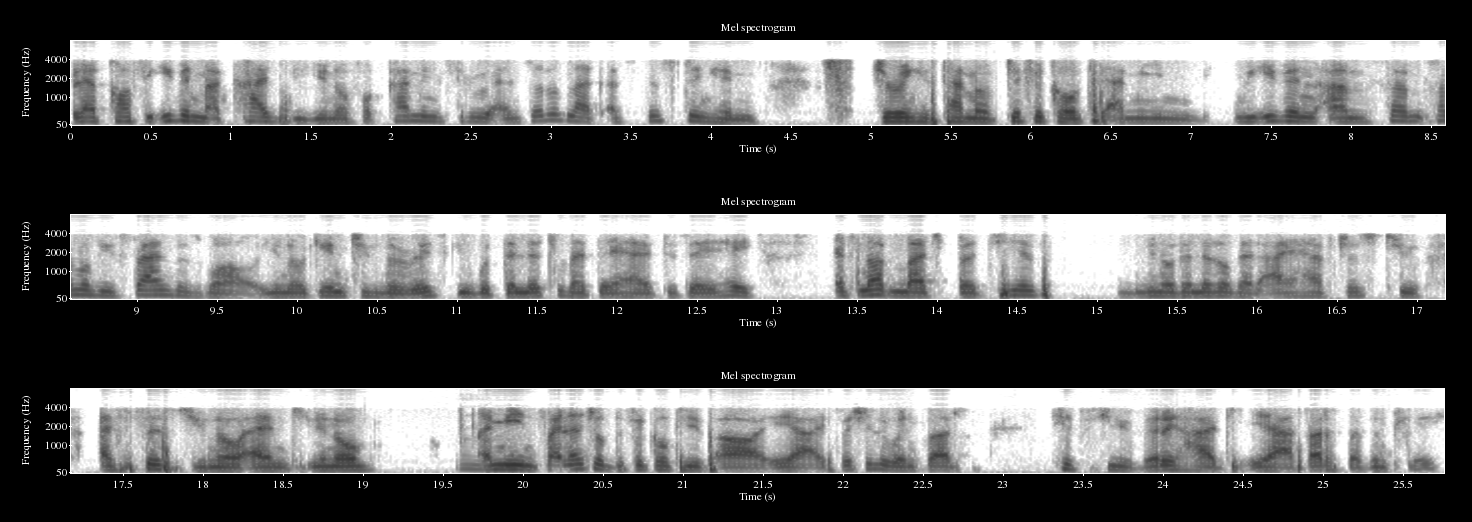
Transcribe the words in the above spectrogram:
Black Coffee, even Makhadzi, you know, for coming through and sort of like assisting him during his time of difficulty. I mean, we even um some some of his friends as well, you know, came to the rescue with the little that they had to say, hey, it's not much, but here's you know the little that I have just to assist, you know, and you know. Mm. I mean, financial difficulties are, yeah, especially when SARS hits you very hard. Yeah, SARS doesn't play.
